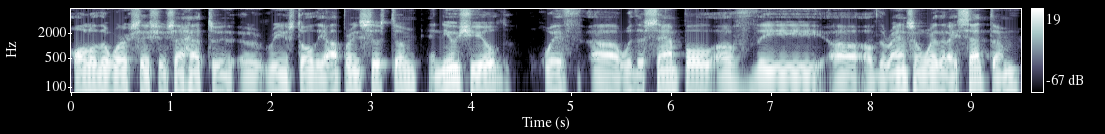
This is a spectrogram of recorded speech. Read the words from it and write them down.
All of the workstations, I had to uh, reinstall the operating system. And NeuShield, with uh, with a sample of the uh, of the ransomware that I sent them,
